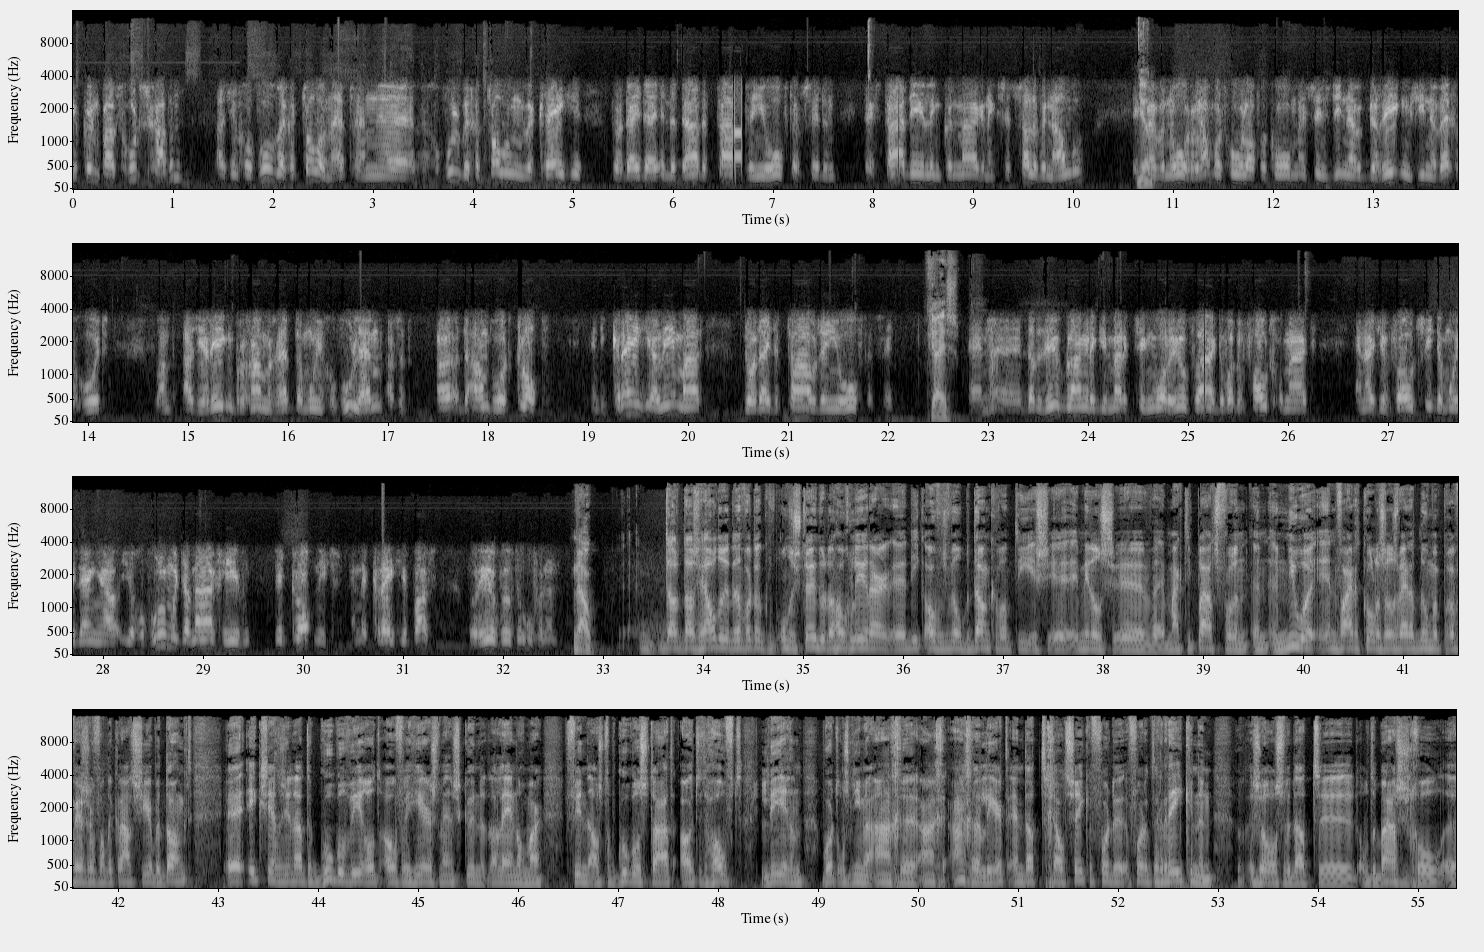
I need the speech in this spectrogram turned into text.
je kunt pas goed schatten als je een gevoel bij getallen hebt. En uh, een gevoel bij getallen dat krijg je doordat je inderdaad de taal in je hoofd hebt zitten. Dat je staardeling kunt maken. Ik zit zelf in de handel. Ik ja. ben van de Hoge Landbouwschool afgekomen en sindsdien heb ik de rekenmachine weggegooid. Want als je rekenprogramma's hebt, dan moet je een gevoel hebben als het uh, de antwoord klopt. En die krijg je alleen maar doordat je de tafels in je hoofd hebt zitten. Gijs. En uh, dat is heel belangrijk. Je merkt worden heel vaak, er wordt een fout gemaakt. En als je een fout ziet, dan moet je denken, ja, je gevoel moet je dan aangeven dit klopt niet. En dat krijg je pas door heel veel te oefenen. Nou, dat, dat, is helder. Dat wordt ook ondersteund door de hoogleraar, eh, die ik overigens wil bedanken. Want die is eh, inmiddels, uh, maakt die plaats voor een, een, een, nieuwe invited caller, zoals wij dat noemen. Professor Van der Kraat, zeer bedankt. ik zeg dus inderdaad, de Google-wereld overheerst. Mensen kunnen het alleen nog maar vinden als het op Google staat. Uit het hoofd leren wordt ons niet meer aange, aange, aangeleerd. En dat geldt zeker voor, de, voor het rekenen, zoals we dat op de basisschool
